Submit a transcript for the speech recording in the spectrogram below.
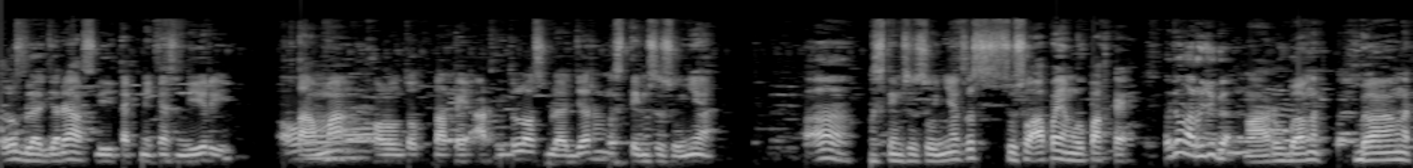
lu belajarnya harus di tekniknya sendiri. Oh. pertama kalau untuk latte art itu lo harus belajar nge-steam susunya Ah, nge-steam susunya terus susu apa yang lu pakai itu ngaruh juga. ngaruh banget banget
